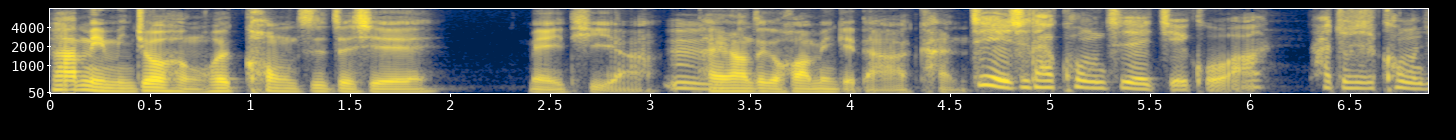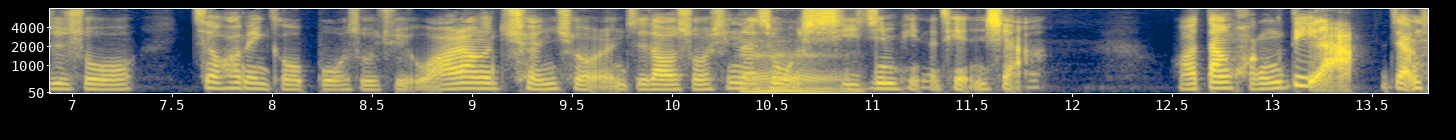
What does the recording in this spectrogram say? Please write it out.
他明明就很会控制这些媒体啊，嗯，他让这个画面给大家看，这也是他控制的结果啊。他就是控制说，这个画面给我播出去，我要让全球人知道说，现在是我习近平的天下，嗯，我要当皇帝啊！这样。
